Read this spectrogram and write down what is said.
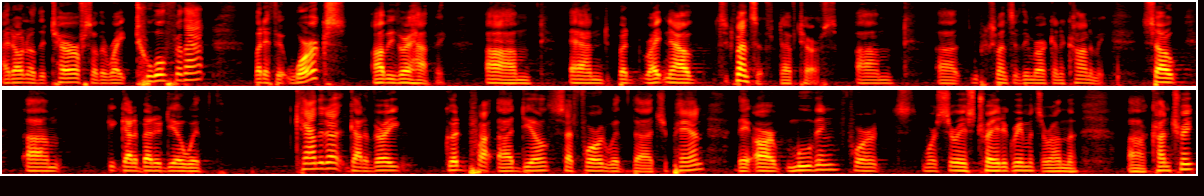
I don't know that tariffs are the right tool for that, but if it works, I'll be very happy. Um, and but right now it's expensive to have tariffs. Um, uh, expensive the American economy. So um, got a better deal with Canada. Got a very good uh, deal set forward with uh, Japan. They are moving for more serious trade agreements around the uh, country.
